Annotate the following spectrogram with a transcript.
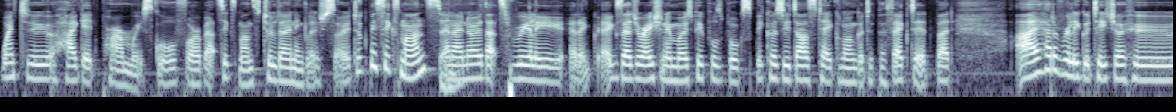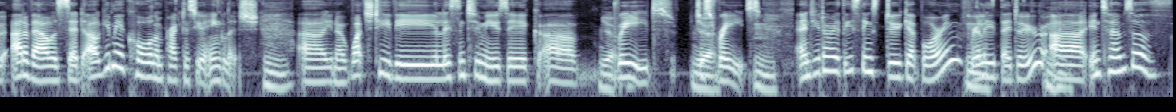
went to Highgate Primary School for about six months to learn English. So it took me six months, and Mhm. I know that's really an ex- exaggeration in most people's books because it does take longer to perfect it. But I had a really good teacher who, out of hours, said, "Oh, give me a call and practice your English. Mm. Uh, you know, watch TV, listen to music, uh, Yeah. read, just Yeah. read." Mm. And you know, these things do get boring. Mm. Really, they do. Mhm. Uh, in terms of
